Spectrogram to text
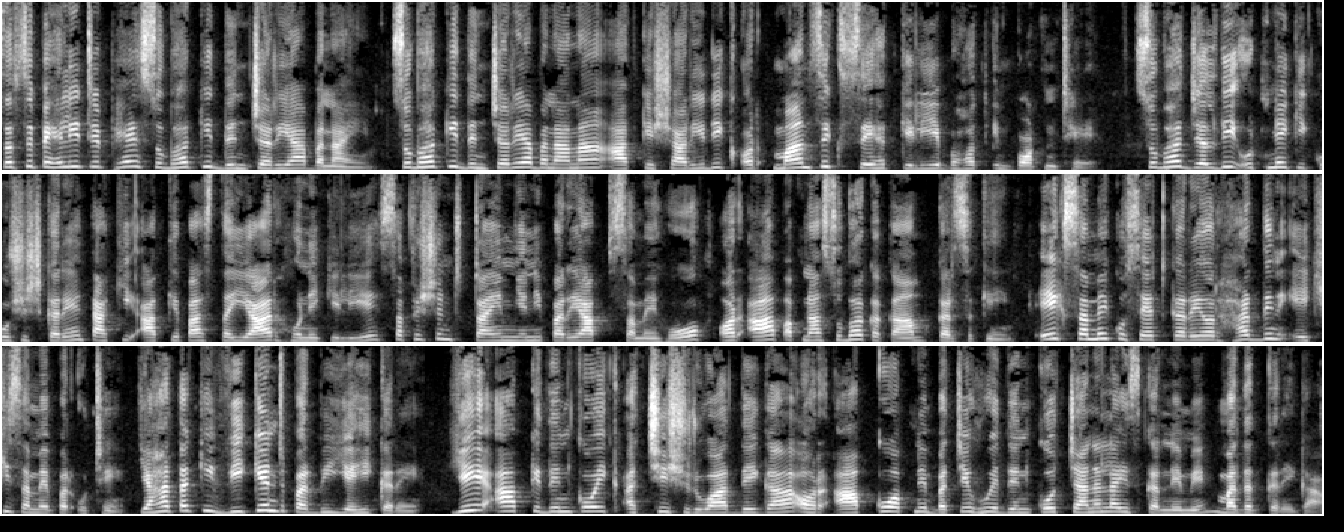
सबसे पहली टिप है सुबह की दिनचर्या बनाएँ। सुबह की दिनचर्या बनाना आपके शारीरिक और मानसिक सेहत के लिए बहुत इंपॉर्टेंट है। सुबह जल्दी उठने की कोशिश करें ताकि आपके पास तैयार होने के लिए सफिशिएंट टाइम यानी पर्याप्त समय हो और आप अपना सुबह का काम कर सकें। एक समय को सेट करें और हर दिन एक ही समय पर उठें। यहाँ तक कि वीकेंड पर भी यही करें। ये आपके दिन को एक अच्छी शुरुआत देगा और आपको अपने बचे हुए दिन को चैनलाइज करने में मदद करेगा।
